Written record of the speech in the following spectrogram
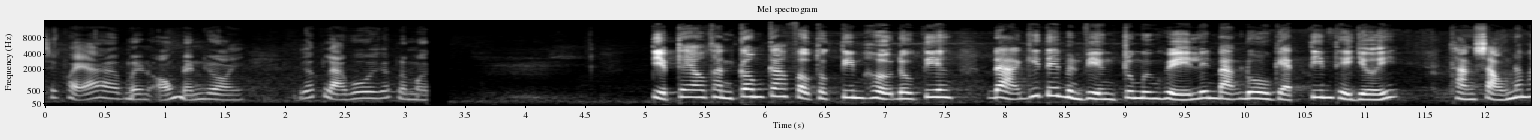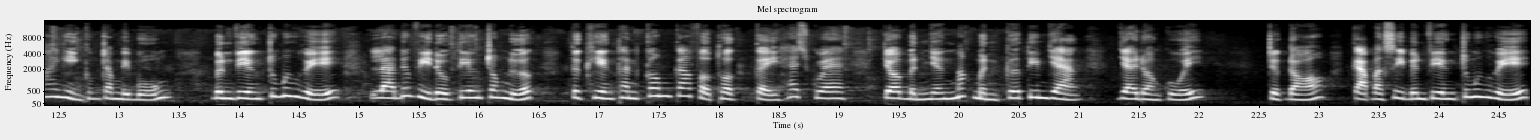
Sức khỏe ờ, bình ổn định rồi, rất là vui, rất là mừng. Tiếp theo, thành công ca phẫu thuật tim hở đầu tiên đã ghi tên Bệnh viện Trung ương Huế lên bản đồ ghép tim thế giới. Tháng 6 năm 2014, Bệnh viện Trung ương Huế là đơn vị đầu tiên trong nước thực hiện thành công ca phẫu thuật cấy H-square cho bệnh nhân mắc bệnh cơ tim dạng giai đoạn cuối. Trước đó, các bác sĩ Bệnh viện Trung ương Huế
